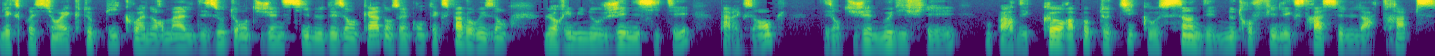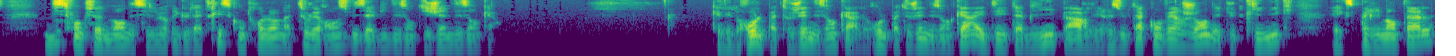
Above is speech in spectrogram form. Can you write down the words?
l'expression ectopique ou anormale des auto-antigènes cibles des encas dans un contexte favorisant leur immunogénicité, par exemple des antigènes modifiés ou par des corps apoptotiques au sein des neutrophiles extracellulaires TRAPS, dysfonctionnement des cellules régulatrices contrôlant la tolérance vis-à-vis des antigènes des encas. Quel est le rôle pathogène des encas Le rôle pathogène des encas a été établi par les résultats convergents d'études cliniques et expérimentales,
